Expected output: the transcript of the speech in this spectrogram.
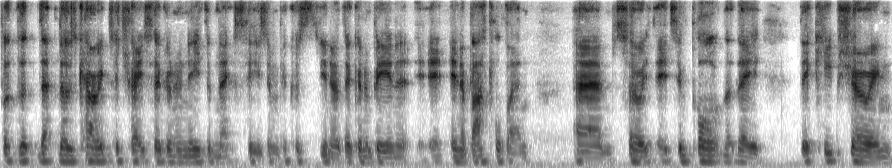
but the, the, those character traits they're going to need them next season because you know they're going to be in a in a battle then. Um, so it, it's important that they they keep showing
